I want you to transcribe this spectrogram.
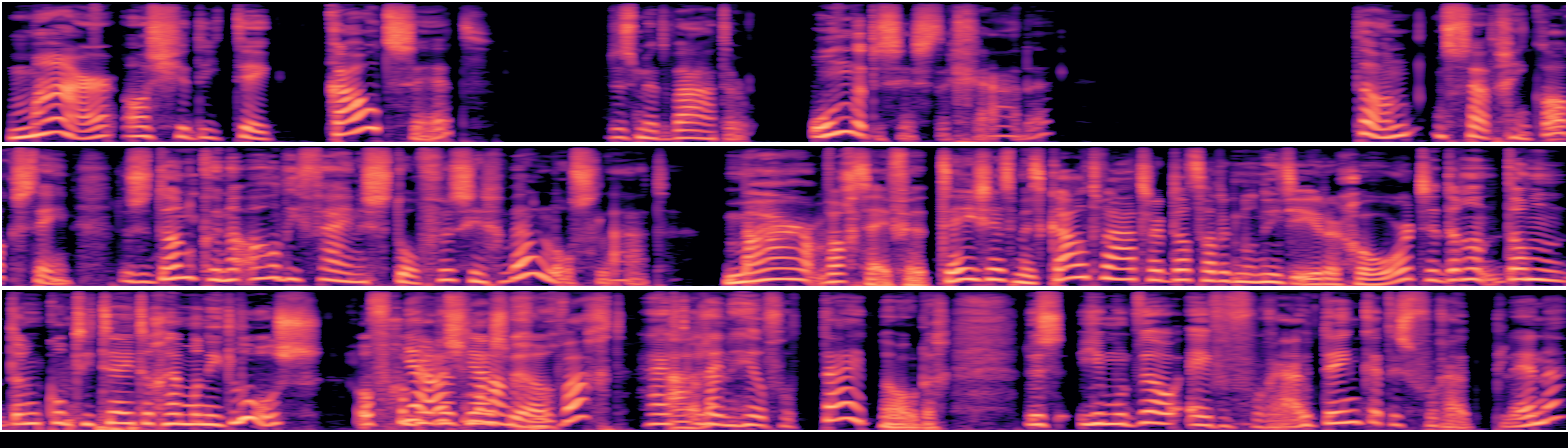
Maar als je die thee koud zet, dus met water onder de 60 graden, dan ontstaat er geen kalksteen. Dus dan kunnen al die fijne stoffen zich wel loslaten. Maar wacht even, thee zetten met koud water, dat had ik nog niet eerder gehoord. Dan, dan, dan komt die thee toch helemaal niet los? Of gebeurt ja, dat als je maar juist lang wel? wacht. Hij heeft alleen heel veel tijd nodig. Dus je moet wel even vooruit denken. Het is vooruit plannen.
